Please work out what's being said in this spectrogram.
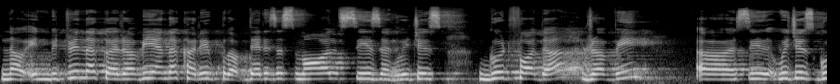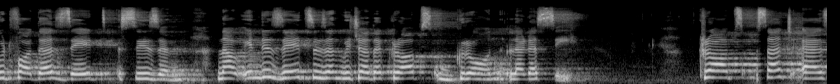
Now, in between the Rabi and the Kharif crop, there is a small season which is good for the Rabi, uh, which is good for the Zaid season. Now, in the Zaid season, which are the crops grown? Let us see. Crops such as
